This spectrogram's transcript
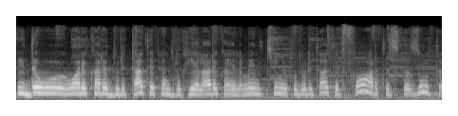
îi dă o oarecare duritate pentru că el are ca element chimic o duritate foarte scăzută.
